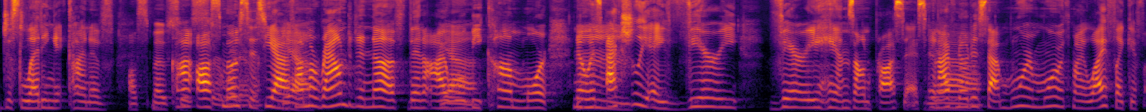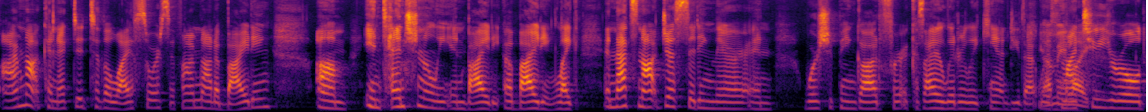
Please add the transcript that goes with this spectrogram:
just letting it kind of Osmosis. Con- or osmosis whatever. yeah, if i'm around it enough then i Yeah. Mm. will become more no it's actually a very very hands-on process and i've noticed that more and more with my life like if i'm not connected to the life source if i'm not abiding um, intentionally abiding abiding like and that's not just sitting there and worshiping god for because i literally can't do that Yeah, I with mean, my like- two-year-old.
